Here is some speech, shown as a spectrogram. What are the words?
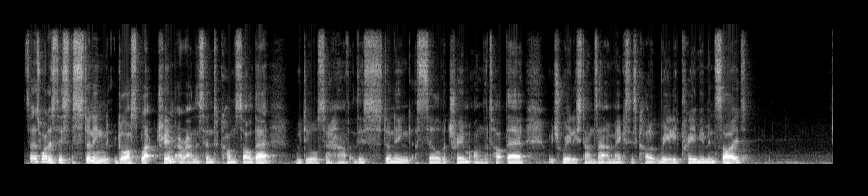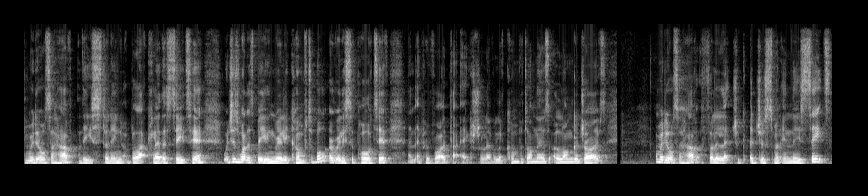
So as well as this stunning gloss black trim around the centre console there, we do also have this stunning silver trim on the top there, which really stands out and makes this car look really premium inside. And we do also have these stunning black leather seats here, which as well as being really comfortable, are really supportive and they provide that extra level of comfort on those longer drives. And we do also have full electric adjustment in these seats,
